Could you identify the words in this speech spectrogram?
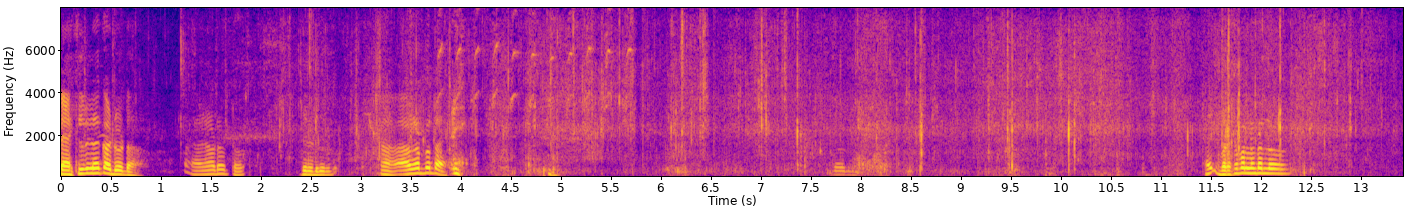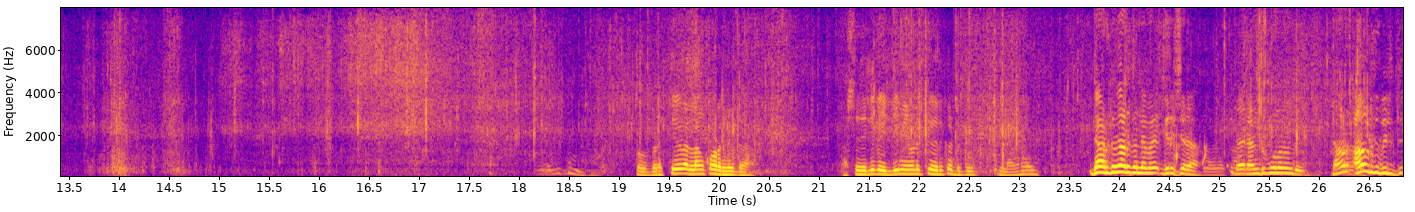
ബാക്കിൽ കടു കേട്ടോ. കേട്ടോ. ഇതിലെടുത്ത് ആ കിടന്നോട്ടെ ഇവിടൊക്കെ വെള്ളം ഉണ്ടല്ലോ ഇവിടേക്ക് വെള്ളം കുറഞ്ഞു കേട്ടോ. പക്ഷെ ഇതിൽ വലിയ മീനുകൾ കയറി കെടുക്കും. ഇതാണ്. കിടക്കുന്നത് ഗിരിശ്വരാ രണ്ട് മൂന്നെണ്ണം ഉണ്ട്. അവിടുത്തെ വലുത്.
